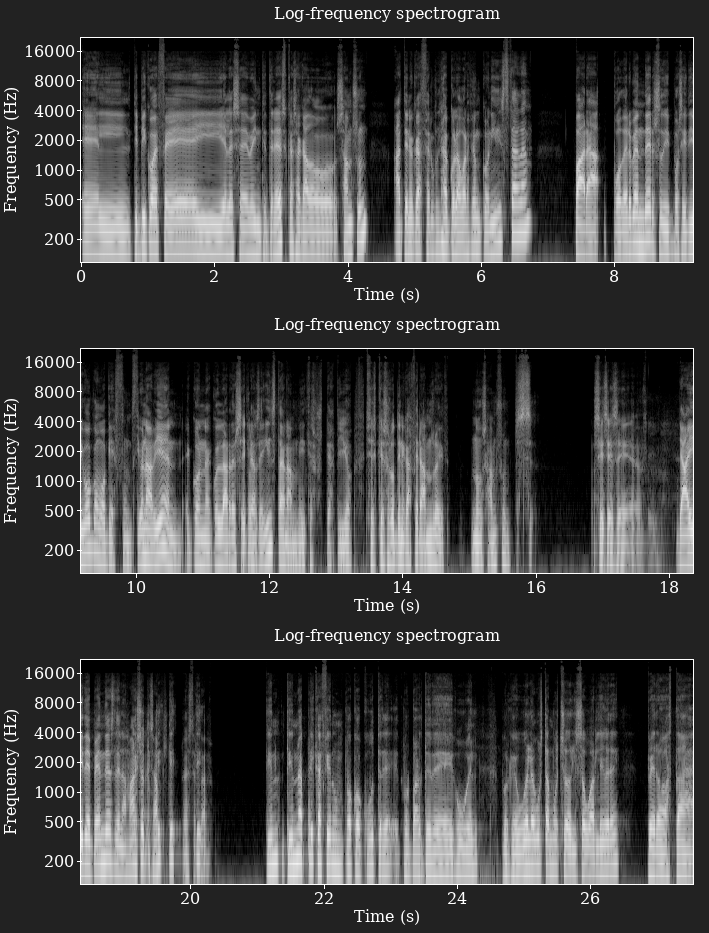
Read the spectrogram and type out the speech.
el típico FE y LS23 que ha sacado Samsung ha tenido que hacer una colaboración con Instagram para poder vender su dispositivo como que funciona bien eh, con, con las redes Sí, con sociales de Instagram. Y dices, hostia, tío, si es que eso lo tiene que hacer Android, no Samsung. Sí, sí, sí. sí. Ya ahí dependes de la marca Eso de ti- Samsung. ti- está ti- claro. Tiene, tiene una aplicación un poco cutre por parte de Google, porque a Google le gusta mucho el software libre, pero hasta,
